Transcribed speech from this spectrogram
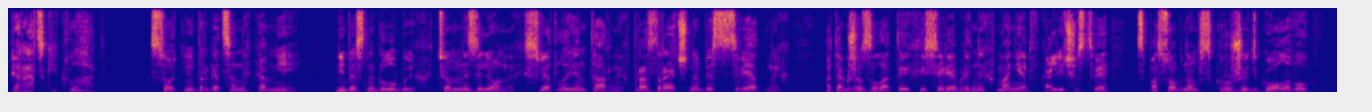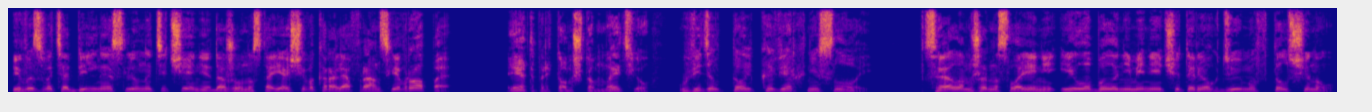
Пиратский клад, сотни драгоценных камней, небесно-голубых, темно-зеленых, светло-янтарных, прозрачно-бесцветных, а также золотых и серебряных монет в количестве, способном вскружить голову и вызвать обильное слюнотечение даже у настоящего короля Франц Европы. И это при том, что Мэтью увидел только верхний слой. В целом же наслоение ила было не менее четырех дюймов в толщину,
